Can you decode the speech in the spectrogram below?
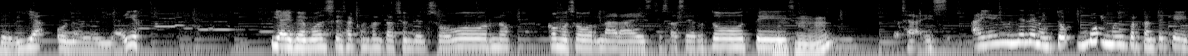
debía o no debía ir. Y ahí vemos esa confrontación del soborno, cómo sobornar a estos sacerdotes, o sea, es, ahí hay un elemento muy, muy importante que,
